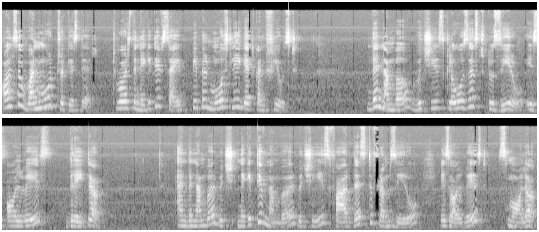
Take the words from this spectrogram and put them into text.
also one more trick is there. Towards the negative side, people mostly get confused. The number which is closest to 0 is always greater and the number which negative number which is farthest from 0 is always smaller.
